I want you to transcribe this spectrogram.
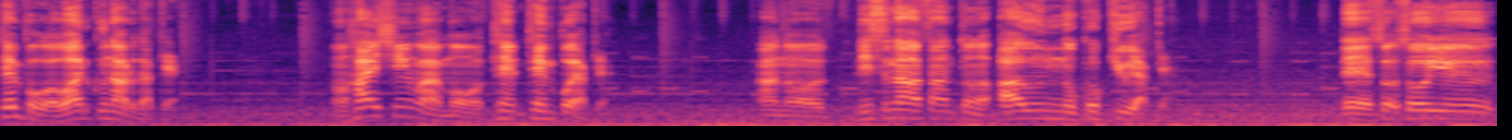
テンポが悪くなるだけ。配信はもうテンポやけん。あの、リスナーさんとのあうんの呼吸やけん。で、そ、そういう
